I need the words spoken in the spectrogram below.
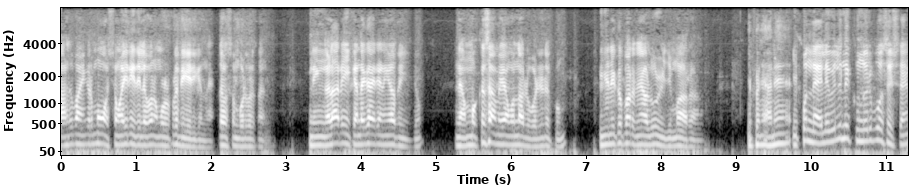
ആൾ ഭയങ്കര മോശമായ രീതിയിലാണ് നമ്മൾ പ്രതികരിക്കുന്നത്. ദേവസ്വം ബോർഡ് പ്രസിഡന്റ് നിങ്ങൾ അറിയിക്കേണ്ട കാര്യമാണെങ്കിൽ അറിയിക്കും. നമുക്ക് സമയമാകുമ്പോൾ നടപടി എടുക്കും. ഇങ്ങനെയൊക്കെ പറഞ്ഞ ആൾ ഒഴിഞ്ഞു മാറാണ്. ഇപ്പൊ ഞാൻ ഇപ്പൊ നിലവിൽ നിൽക്കുന്ന ഒരു പൊസിഷൻ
